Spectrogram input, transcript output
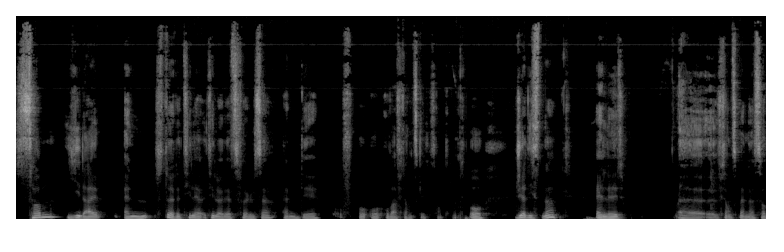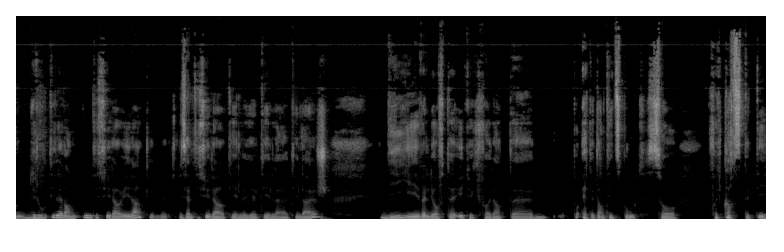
som gir deg en større tilhørighetsfølelse enn det å, å, å, å være fransk. ikke sant? Og jihadistene, eller eh, franskmennene som dro til Levanten, til Syria og Irak, spesielt til Syria og til, til, til Daesh, de gir veldig ofte uttrykk for at eh, på et eller annet tidspunkt så forkastet de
